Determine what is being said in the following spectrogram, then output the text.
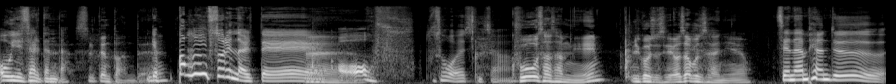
어 이제 잘 된다. 쓸 땐 또 안 돼 이게 뻥 소리 날 때, 네. 어우 무서워요 진짜. 9543님 읽어주세요 여자분 사연이에요 제 남편도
